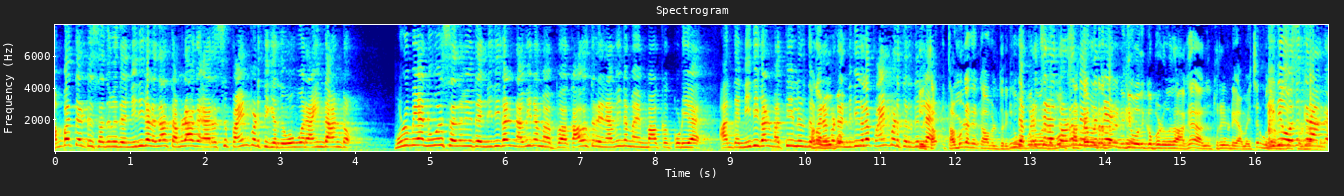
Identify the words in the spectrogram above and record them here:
58% சதவீத நிதிகளை தான் தமிழக அரசு பயன்படுத்திக்கிறது ஒவ்வொரு ஐந்தாண்டும். முழுமையா நூறு சதவீத நிதிகள் நவீன காவல்துறை நவீனமயமாக்கக்கூடிய அந்த நிதிகள் மத்தியிலிருந்து பெறப்பட்ட நிதிகளை பயன்படுத்துறது இல்ல. தமிழக காவல்துறைக்கு இந்த பிரச்சனை தொடர்ந்து நிதி. ஒதுக்கப்படுவதாக அந்த துறையினுடைய அமைச்சர் நிதி ஒதுக்குறாங்க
